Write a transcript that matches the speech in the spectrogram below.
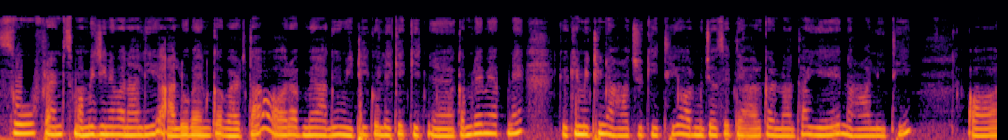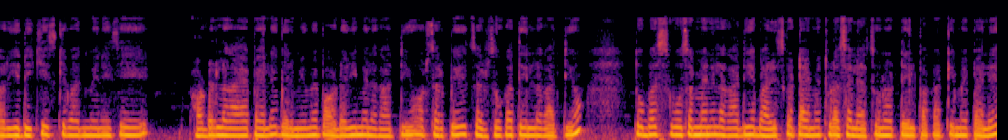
So so, friends mummy ji ने बना ली आलू बैन का भरता और अब मैं आ गई मीठी को लेके कमरे में अपने क्योंकि मीठी नहा चुकी थी और मुझे उसे तैयार करना था ये नहा ली थी। और ये देखिए इसके बाद मैंने इसे पाउडर लगाया पहले। गर्मियों में पाउडर ही मैं लगाती हूँ और सर पे सरसों का तेल लगाती हूँ। तो बस वो सब मैंने लगा दिया। बारिश का टाइम है थोड़ा सा लहसुन और तेल पका के मैं पहले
